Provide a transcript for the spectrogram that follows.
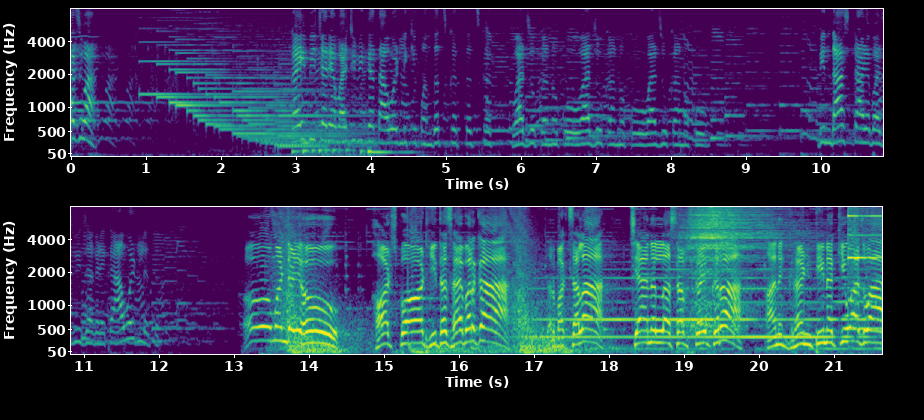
वाजवा. काही बिचाऱ्या वाजवी त्यात आवडली की पण दचकत दचकत. वाजू का नको वाजू का नको वाजू का नको. बिंदास टाळे वाजवी जगडे का आवडलं तर. हो मंडळी हो. हॉटस्पॉट इथंच आहे बर का. तर मग चला चॅनलला सबस्क्राईब करा आणि घंटी नक्की वाजवा.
